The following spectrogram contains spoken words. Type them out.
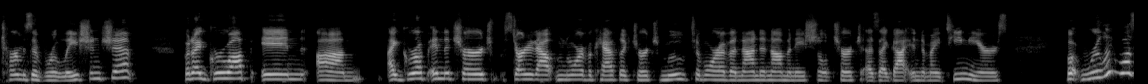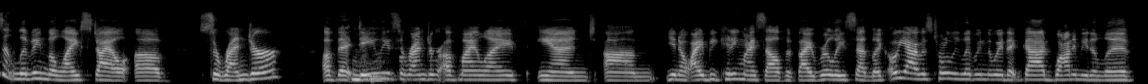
terms of relationship. But I grew up in um I grew up in the church, started out more of a Catholic church, moved to more of a non denominational church as I got into my teen years, but really wasn't living the lifestyle of surrender, of that mm-hmm. daily surrender of my life. And, um, you know, I'd be kidding myself if I really said, like, oh, yeah, I was totally living the way that God wanted me to live.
